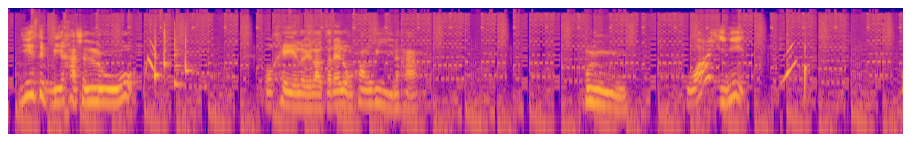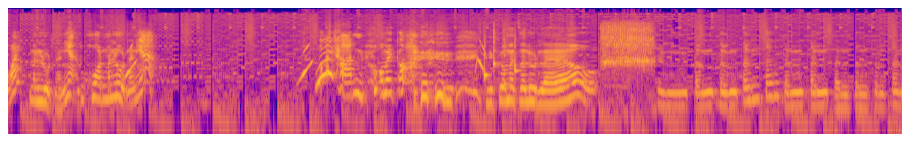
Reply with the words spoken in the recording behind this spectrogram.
20วีค่ะฉันรู้ โอเคเลยเราจะได้ลงห้องวีนะคะปึ้ งว้ายอีนี่ว้ายมันหลุดนะเนี่ย ทุกคนมันหลุดนะเนี่ยว้ายทัน โอ้ my god นึกว่ามันจะหลุดแล้ว ตึงตึงตึงตึงตึงตึงตึงตึงตึงตึงตึง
